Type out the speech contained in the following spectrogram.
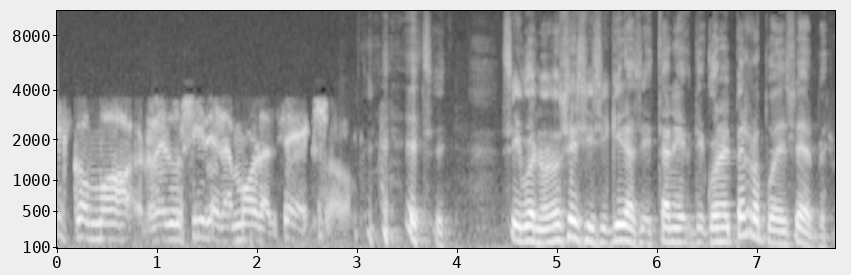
es como reducir el amor al sexo. Sí, bueno, no sé si siquiera están eh, con el perro puede ser, pero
